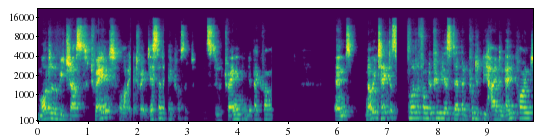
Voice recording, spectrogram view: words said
model we just trained, or I trained yesterday because it, it's still training in the background. And now we take this model from the previous step and put it behind an endpoint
